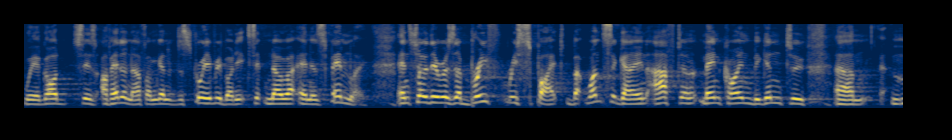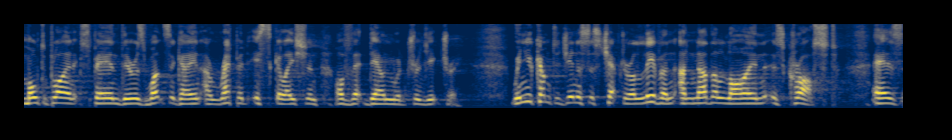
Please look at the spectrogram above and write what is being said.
where God says, I've had enough, I'm going to destroy everybody except Noah and his family. And so there is a brief respite, but once again, after mankind begin to um, multiply and expand, there is once again a rapid escalation of that downward trajectory. When you come to Genesis chapter 11, another line is crossed as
